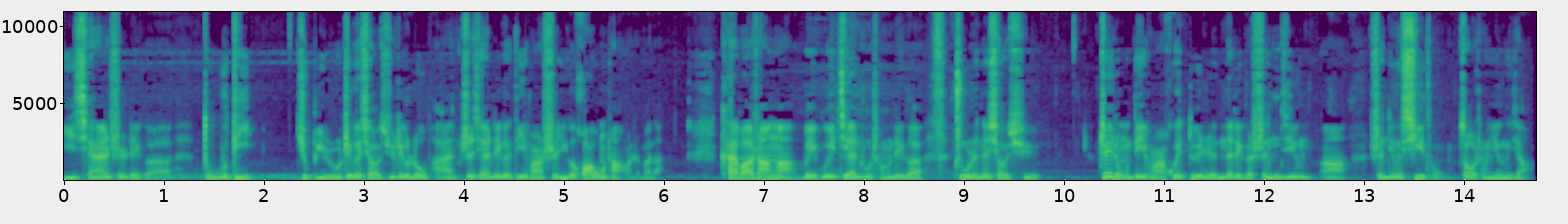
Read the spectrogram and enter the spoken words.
以前是这个独地，就比如这个小区这个楼盘之前这个地方是一个化工厂什么的，开发商啊违规建筑成这个住人的小区，这种地方会对人的这个神经啊神经系统造成影响。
